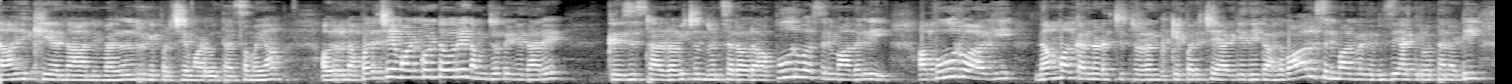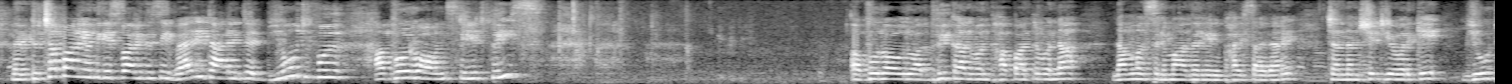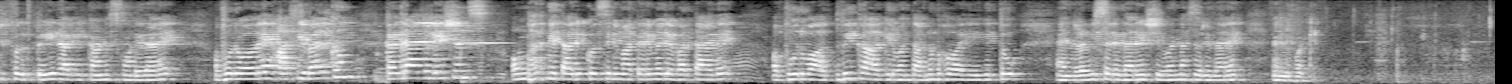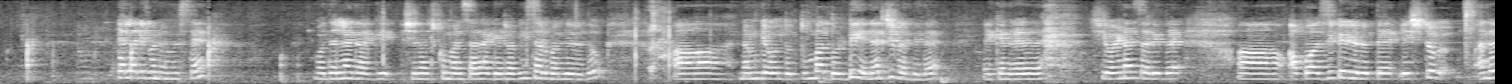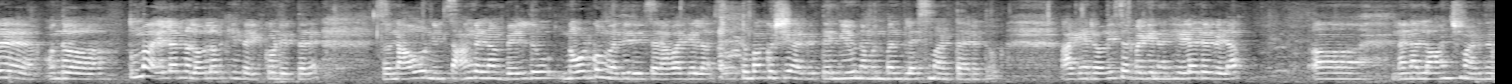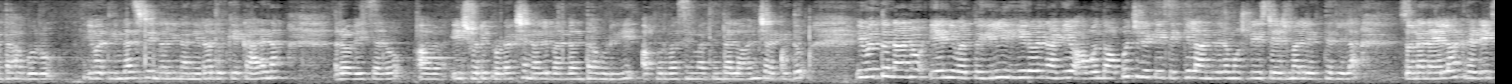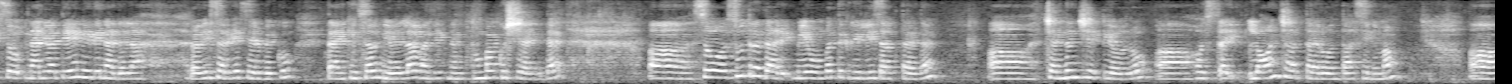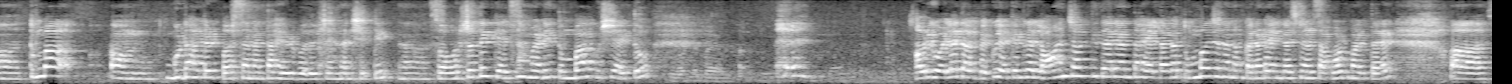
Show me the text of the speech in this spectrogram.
ನಾಯಕಿಯನ್ನ ನಿಮ್ಮೆಲ್ಲರಿಗೆ ಪರಿಚಯ ಮಾಡುವಂತಹ ಸಮಯ. ಅವರನ್ನ ಪರಿಚಯ ಮಾಡಿಕೊಟ್ಟವರೇ ನಮ್ಮ ಜೊತೆಗಿದ್ದಾರೆ. ಕ್ರೇಜಿ ಸ್ಟಾರ್ ರವಿಚಂದ್ರನ್ ಸರ್ ಅವರ ಅಪೂರ್ವ ಸಿನಿಮಾದಲ್ಲಿ ಅಪೂರ್ವವಾಗಿ ನಮ್ಮ ಕನ್ನಡ ಚಿತ್ರರಂಗಕ್ಕೆ ಪರಿಚಯ ಆಗಿದೆ. ಈಗ ಹಲವಾರು ಸಿನಿಮಾಗಳಲ್ಲಿ ಬ್ಯುಸಿ ಆಗಿರುವಂತಹ ನಟಿ ದಯವಿಟ್ಟು ಚಪಾಳಿಯೊಂದಿಗೆ ಸ್ವಾಗತಿಸಿ. Very talented beautiful Apoorva on stage please Apoorva ಅವರು ಅದ್ವಿಕ ಅನ್ನುವಂತಹ ಪಾತ್ರವನ್ನ ನಮ್ಮ ಸಿನಿಮಾದಲ್ಲಿ ನಿಭಾಯಿಸ್ತಾ ಇದ್ದಾರೆ. ಚಂದನ್ ಶೆಟ್ಟಿ ಅವರಿಗೆ ಬ್ಯೂಟಿಫುಲ್ ಪೇರ್ ಆಗಿ ಕಾಣಿಸ್ಕೊಂಡಿದ್ದಾರೆ. ಅಪೂರ್ವ ಅವರೇ ಹಾಸಿ ವೆಲ್ಕಮ್ ಕಂಗ್ರ್ಯಾಚುಲೇಷನ್ಸ್ ಒಂಬತ್ತನೇ ತಾರೀಕು ಸಿನಿಮಾ ತೆರೆ ಮೇಲೆ ಬರ್ತಾ ಇದೆ. ಅಪೂರ್ವ, ಅದ್ವಿಕ ಆಗಿರುವಂತಹ ಅನುಭವ ಹೇಗಿತ್ತು? ಅಂಡ್ ರವಿ ಸರ್ ಇದ್ದಾರೆ, ಶಿವಣ್ಣ ಸರ್ ಇದ್ದಾರೆ. ಎಲ್ಲರಿಗೂ ನಮಸ್ತೆ. ಮೊದಲನೇದಾಗಿ ಶಿವರಾಜ್ ಕುಮಾರ್ ಸರ್ ಹಾಗೆ ರವಿ ಸರ್ ಬಂದಿರೋದು. ನಮಗೆ ಒಂದು ತುಂಬ ದೊಡ್ಡ ಎನರ್ಜಿ ಬಂದಿದೆ. ಏಕೆಂದರೆ ಶಿವಣ್ಣ ಸರ್ ಇದ್ರೆ ಆ ಪಾಸಿಟಿವ್ ಇರುತ್ತೆ. ಎಷ್ಟು, ಅಂದರೆ ಒಂದು ತುಂಬ ಎಲ್ಲರನ್ನೂ ಲವಲವಿಕೆಯಿಂದ ಇಟ್ಕೊಂಡಿರ್ತಾರೆ. ಸೊ ನಾವು ನಿಮ್ಮ ಸಾಂಗ್ಗಳನ್ನ ಬೆಳೆದು ನೋಡ್ಕೊಂಡು ಬಂದಿದ್ದೀವಿ ಸರ್ ಅವಾಗೆಲ್ಲ. ಸೊ ತುಂಬ ಖುಷಿ ಆಗುತ್ತೆ. ನೀವು ನಮ್ಮನ್ನು ಬಂದು ಬ್ಲೆಸ್ ಮಾಡ್ತಾ ಇರೋದು. ಹಾಗೆ ರವಿ ಸರ್ ಬಗ್ಗೆ ನಾನು ಹೇಳೋದೇ ಬೇಡ. ನನ್ನ ಲಾಂಚ್ ಮಾಡಿದಂತಹ ಗುರು. ಇವತ್ತು ಇಂಡಸ್ಟ್ರಿನಲ್ಲಿ ನಾನು ಇರೋದಕ್ಕೆ ಕಾರಣ ರವಿ ಸರು ಈಶ್ವರಿ ಪ್ರೊಡಕ್ಷನಲ್ಲಿ ಬಂದಂಥ ಹುಡುಗಿ ಅಪೂರ್ವ ಸಿನಿಮಾದಿಂದ ಲಾಂಚ್ ಆಗಿದ್ದು, ಇವತ್ತು ನಾನು ಏನಿವತ್ತು ಇಲ್ಲಿ ಹೀರೋಯಿನ್ ಆಗಿ ಆ ಒಂದು ಆಪರ್ಚುನಿಟಿ ಸಿಕ್ಕಿಲ್ಲ ಅಂದಿದ್ರೆ ಮೋಸ್ಟ್ಲಿ ಸ್ಟೇಜ್ ಮೇಲೆ ಇರ್ತಿರ್ಲಿಲ್ಲ. ಸೊ ನನ್ನ ಎಲ್ಲ ಕ್ರೆಡಿಟ್ಸು ನಾನು ಇವತ್ತು ಏನಿದ್ದೀನಿ ಅದೆಲ್ಲ ರವಿ ಸರ್ಗೆ ಸೇರಬೇಕು. ಥ್ಯಾಂಕ್ ಯು ಸರ್ ನೀವೆಲ್ಲ ಬಂದಿದ್ದು ನಂಗೆ ತುಂಬ ಖುಷಿಯಾಗಿದೆ ಸೊ ಸೂತ್ರಧಾರಿ ಮೇ ಒಂಬತ್ತಕ್ಕೆ ರಿಲೀಸ್ ಆಗ್ತಾ ಇದೆ. ಚಂದನ್ ಶೆಟ್ಟಿ ಅವರು ಹೊಸದಾಗಿ ಲಾಂಚ್ ಆಗ್ತಾ ಇರುವಂತಹ ಸಿನಿಮಾ. ತುಂಬ ಗುಡ್ ಹಾರ್ಟೆಡ್ ಪರ್ಸನ್ ಅಂತ ಹೇಳ್ಬೋದು ಚಂದನ್ ಶೆಟ್ಟಿ. ಸೊ ಅವ್ರ ಜೊತೆ ಕೆಲಸ ಮಾಡಿ ತುಂಬ ಖುಷಿ ಆಯಿತು. ಅವ್ರಿಗೆ ಒಳ್ಳೇದಾಗಬೇಕು, ಯಾಕೆಂದ್ರೆ ಲಾಂಚ್ ಆಗ್ತಿದ್ದಾರೆ ಅಂತ ಹೇಳಿದಾಗ ತುಂಬಾ ಜನ ನಮ್ಮ ಕನ್ನಡ ಇಂಡಸ್ಟ್ರಿಯಲ್ಲಿ ಸಪೋರ್ಟ್ ಮಾಡ್ತಾರೆ.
